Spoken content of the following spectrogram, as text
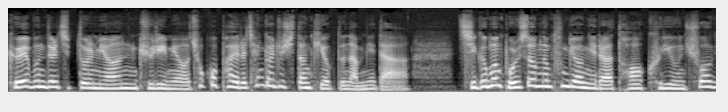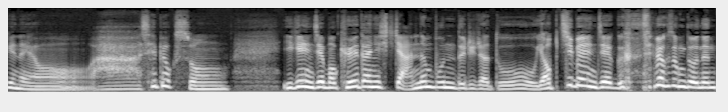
교회분들 집 돌면 귤이며 초코파이를 챙겨주시던 기억도 납니다. 지금은 볼 수 없는 풍경이라 더 그리운 추억이네요. 아, 새벽송. 이게 이제 뭐 교회 다니시지 않는 분들이라도 옆집에 이제 그 새벽송 도는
